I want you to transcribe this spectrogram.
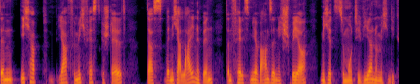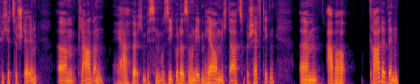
Denn ich habe ja für mich festgestellt, dass wenn ich alleine bin, dann fällt es mir wahnsinnig schwer, mich jetzt zu motivieren und mich in die Küche zu stellen. Ähm, klar, dann ja, höre ich ein bisschen Musik oder so nebenher, um mich da zu beschäftigen. Ähm, aber gerade wenn,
